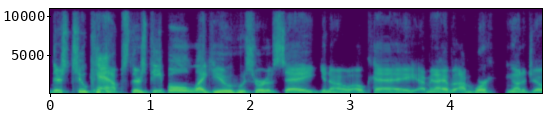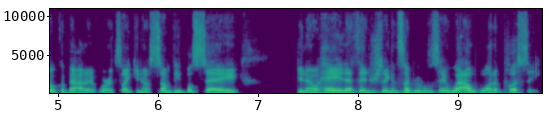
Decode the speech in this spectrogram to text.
there's two camps. There's people like you who sort of say, you know, okay. I mean, I have I'm working on a joke about it where it's like, you know, some people say, you know, hey, that's interesting, and some people say, wow, what a pussy.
